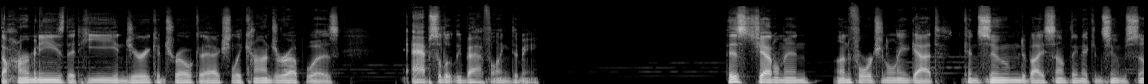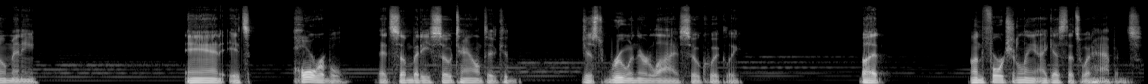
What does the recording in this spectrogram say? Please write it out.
The harmonies that he and Jerry Cantrell could actually conjure up was absolutely baffling to me. This gentleman, unfortunately, got consumed by something that consumes so many. And it's horrible that somebody so talented could just ruin their lives so quickly. But unfortunately, I guess that's what happens.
